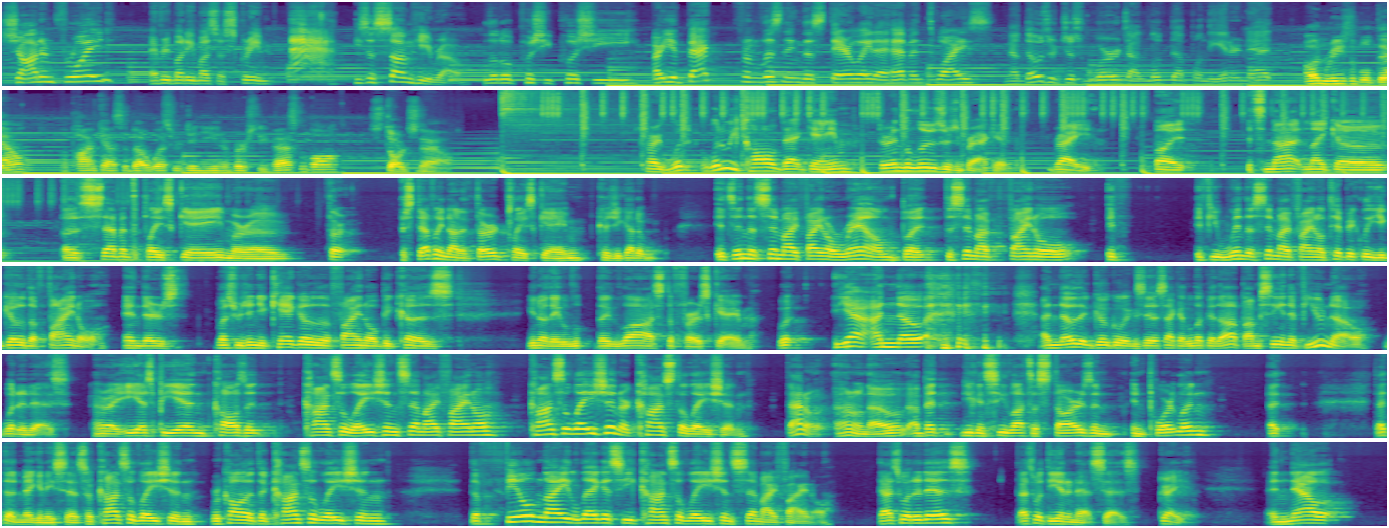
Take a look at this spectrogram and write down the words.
Schadenfreude, everybody must have screamed, ah! He's a sung hero. Little pushy pushy. Are you back from listening to Stairway to Heaven twice? Now, those are just words I looked up on the internet. Unreasonable Doubt, a podcast about West Virginia University basketball, starts now. Sorry, what what do we call that game? They're in the losers bracket, right? But it's not like a a seventh place game or a third. It's definitely not a third place game because you got to. It's in the semifinal round, but the semifinal if if you win the semifinal, typically you go to the final, and there's West Virginia can't go to the final because you know they they lost the first game. What? Yeah, I know. I know that Google exists. I can look it up. I'm seeing if you know what it is. All right, ESPN calls it consolation semifinal. Consolation or constellation? I don't. I don't know. I bet you can see lots of stars in in Portland. That that doesn't make any sense. So consolation. We're calling it the consolation, the Phil Knight Legacy Consolation Semifinal. That's what it is. That's what the internet says. Great. And now,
